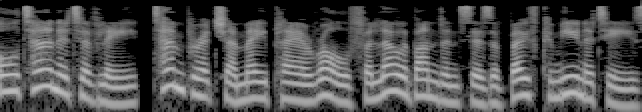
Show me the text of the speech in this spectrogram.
Alternatively, temperature may play a role for low abundances of both communities.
